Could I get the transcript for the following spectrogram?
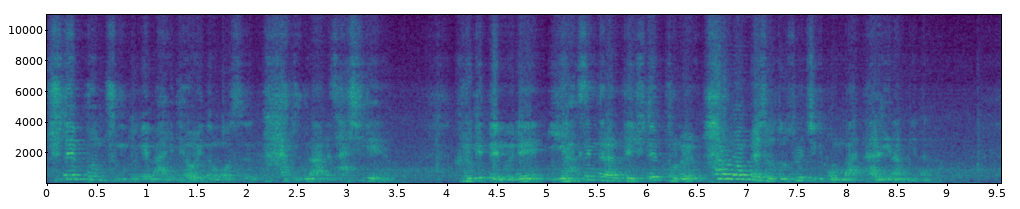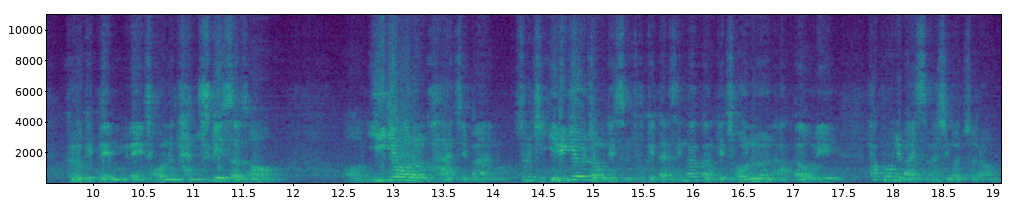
휴대폰 중독에 많이 되어 있는 것은 다 누구나 아는 사실이에요. 그렇기 때문에 이 학생들한테 휴대폰을 하루만 빼서도 솔직히 몸 난리 납니다. 그렇기 때문에 저는 단축에 있어서 어, 2개월은 과하지만 솔직히 1개월 정도 했으면 좋겠다는 생각과 함께 저는 아까 우리 학부모님 말씀하신 것처럼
